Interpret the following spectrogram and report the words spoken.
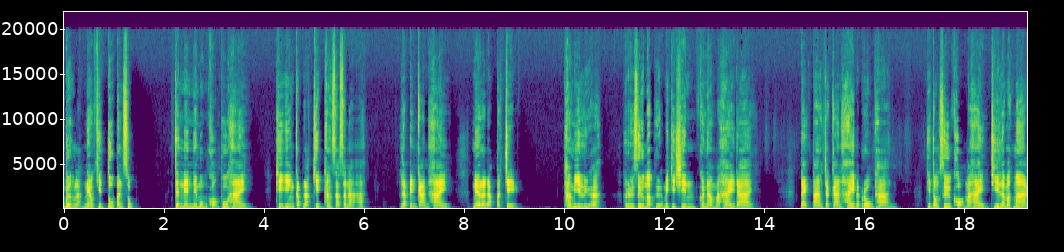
เบื้องหลังแนวคิดตู้ปันสุข จะเน้นในมุมของผู้ให้ ที่อิงกับหลักคิดทางศาสนา และเป็นการให้ในระดับปัจเจก ถ้ามีเหลือ หรือซื้อมาเผื่อไม่กี่ชิ้นก็นำมาให้ได้ แตกต่างจากการให้แบบโรงทาน ที่ต้องซื้อของมาให้ทีละมาก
